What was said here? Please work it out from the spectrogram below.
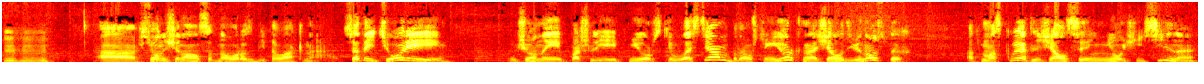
Угу. А все начиналось с одного разбитого окна. С этой теорией ученые пошли к нью-йоркским властям, потому что Нью-Йорк на начало 90-х от Москвы отличался не очень сильно.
